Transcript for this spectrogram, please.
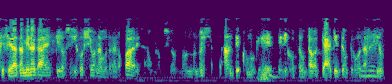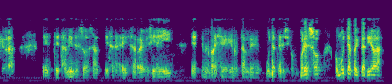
que se da también acá es que los hijos llevan a votar a los padres a una opción, no, no, es antes como que el hijo preguntaba que a quién tengo que votar, sino que ahora este, también eso, esa, esa, esa ahí este, me parece que hay que prestarle mucha atención. Por eso, con mucha expectativa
